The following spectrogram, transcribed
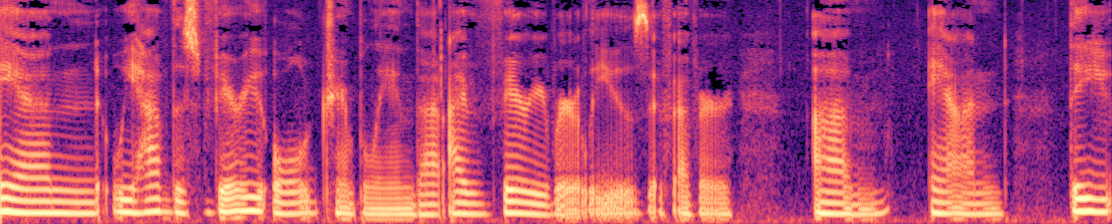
And we have this very old trampoline that I very rarely use, if ever. Um, and they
